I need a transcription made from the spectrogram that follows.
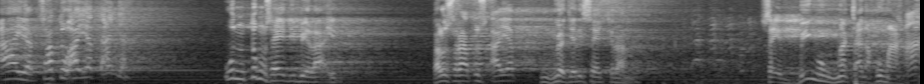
ayat. Satu ayat aja. Untung saya dibelain. Kalau 100 ayat nggak jadi saya ceramah saya bingung ngacan aku maha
